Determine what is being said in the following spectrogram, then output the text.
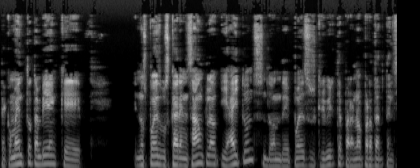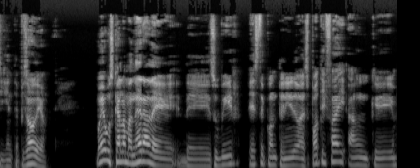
Te comento también que nos puedes buscar en SoundCloud y iTunes, donde puedes suscribirte para no perderte el siguiente episodio. Voy a buscar la manera de, de subir este contenido a Spotify, aunque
